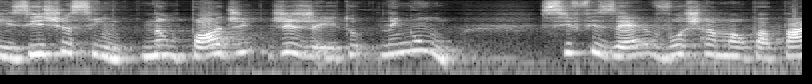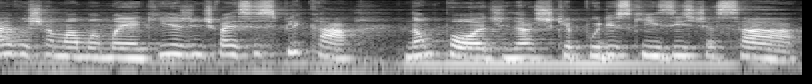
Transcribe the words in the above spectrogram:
Existe assim, não pode de jeito nenhum. Se fizer, vou chamar o papai, vou chamar a mamãe aqui e a gente vai se explicar. Não pode. Acho que é por isso que existe essa,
